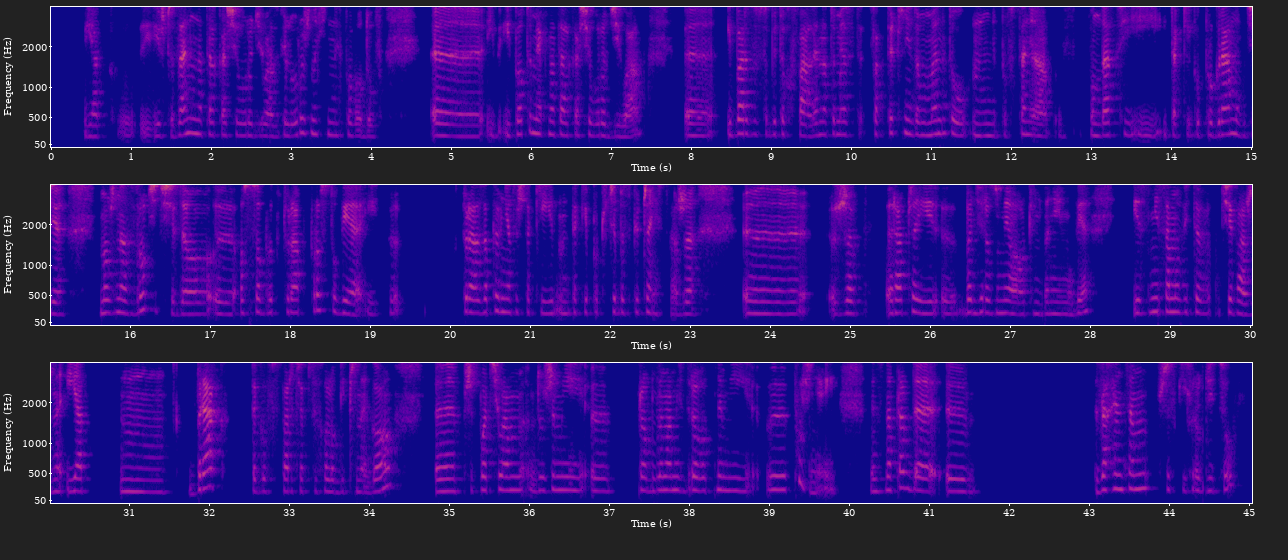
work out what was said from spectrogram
jak jeszcze zanim Natalka się urodziła, z wielu różnych innych powodów. Y, I, i po tym, jak Natalka się urodziła, i bardzo sobie to chwalę. Natomiast faktycznie do momentu mm, powstania fundacji i, i, takiego programu, gdzie można zwrócić się do osoby, która po prostu wie i która zapewnia też taki, takie poczucie bezpieczeństwa, że, że raczej y, będzie rozumiała, o czym do niej mówię, jest niesamowicie ważne i ja mm, brak tego wsparcia psychologicznego y, przypłaciłam dużymi y, problemami zdrowotnymi później. Więc naprawdę zachęcam wszystkich rodziców,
